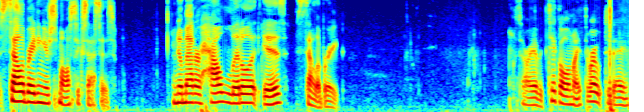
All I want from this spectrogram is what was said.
celebrating your small successes. No matter how little it is, celebrate. Sorry, I have a tickle in my throat today.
